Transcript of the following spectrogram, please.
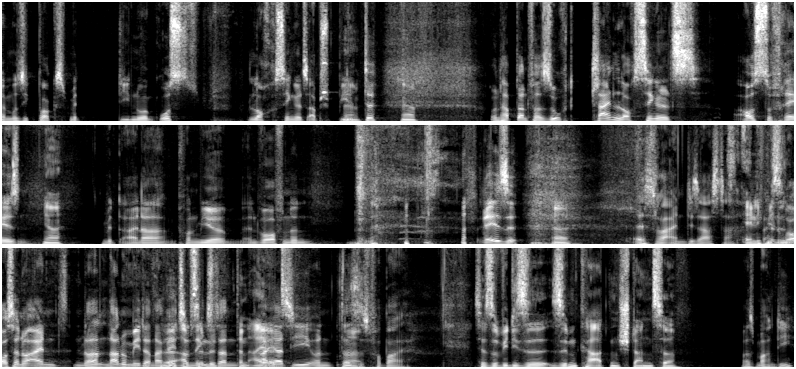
äh, Musikbox, mit die nur Großloch-Singles abspielte Ja. und habe dann versucht, kleine Loch-Singles auszufräsen Ja. mit einer von mir entworfenen Fräse. Ja. Es war ein Desaster. ähnlich wie du so- brauchst ja nur einen Nan- Nanometer nach Ja, rechts und links, dann, Dann eiert die und das Ja. ist vorbei. Ist ja so wie diese SIM-Kartenstanzer. Was machen die?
